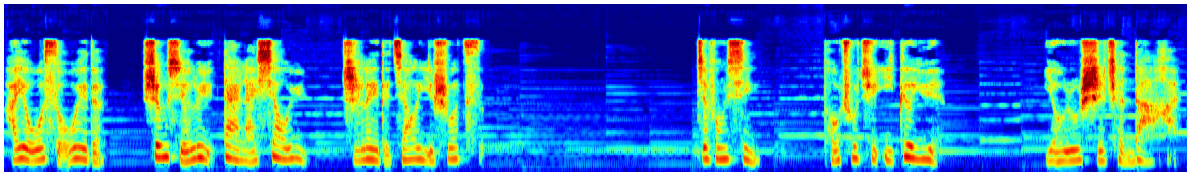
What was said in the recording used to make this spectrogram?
还有我所谓的升学率带来效益之类的交易说辞。这封信投出去一个月，犹如石沉大海。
